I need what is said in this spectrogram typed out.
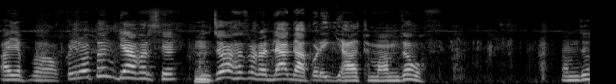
આ એ પ- કર્યો તો ને ગયા વર્ષે. આમ જો હસોડા ડાગા પડી ગયા હાથમાં આમ જવો આમ જો.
